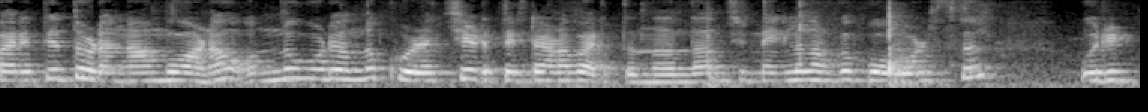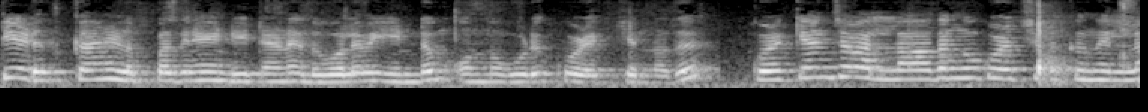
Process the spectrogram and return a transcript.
പരത്തി തുടങ്ങാൻ പോവാണ്. ഒന്നുകൂടി ഒന്ന് കുഴച്ചെടുത്തിട്ടാണ് പരത്തുന്നത്. എന്താണെന്ന് വെച്ചിട്ടുണ്ടെങ്കിൽ നമുക്ക് ബോൾസ് ഉരുട്ടിയെടുക്കാൻ എളുപ്പത്തിന് വേണ്ടിയിട്ടാണ് ഇതുപോലെ വീണ്ടും ഒന്നുകൂടി കുഴയ്ക്കുന്നത്. കുഴയ്ക്കാൻ വെച്ചാൽ വല്ലാതെ അങ്ങ് കുഴച്ചെടുക്കുന്നില്ല.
